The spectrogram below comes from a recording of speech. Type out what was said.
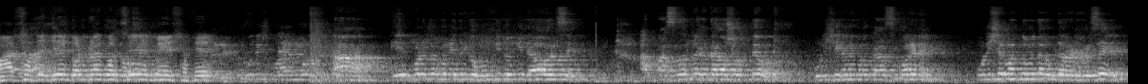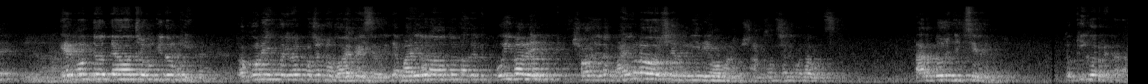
মার সাথে যে ঘটনা করছে, মেয়ের সাথে। এরপরে যখন এদেরকে হুমকি টুমকি দেওয়া হয়েছে, আর পাঁচ হাজার টাকা দেওয়া সত্ত্বেও পুলিশ এখানে কোনো কাজ করে নাই। পুলিশের মাধ্যমে তার উদ্ধার হয়েছে। এর মধ্যেও দেওয়া হচ্ছে হুমকি টুমকি। তখন এই পরিবার প্রচণ্ড ভয় পেয়েছে। ওইটা বাড়িওয়ালা হতো তাদের ওইভাবে সহযোগিতা বাড়িওয়ালাও সে নিরীহ মানুষ। আমি তাদের সাথে কথা বলছি। তার দোষ দিচ্ছে না। তো কি করবে তারা?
